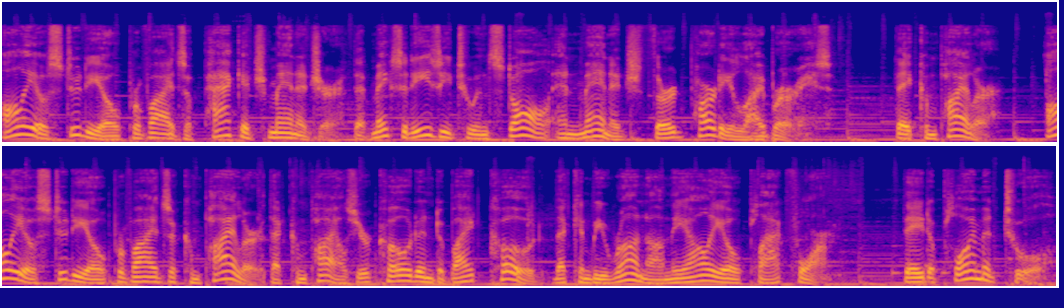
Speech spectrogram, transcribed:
Aleo Studio provides a package manager that makes it easy to install and manage third-party libraries. The compiler. Aleo Studio provides a compiler that compiles your code into bytecode that can be run on the Aleo platform. The deployment tool.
